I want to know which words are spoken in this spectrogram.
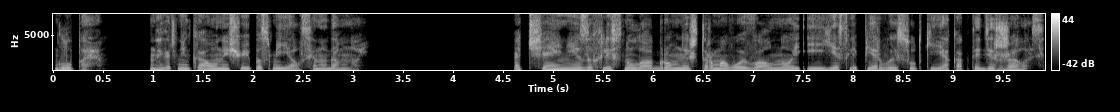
Глупая. Наверняка он еще и посмеялся надо мной. Отчаяние захлестнуло огромной штормовой волной, и если первые сутки я как-то держалась,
